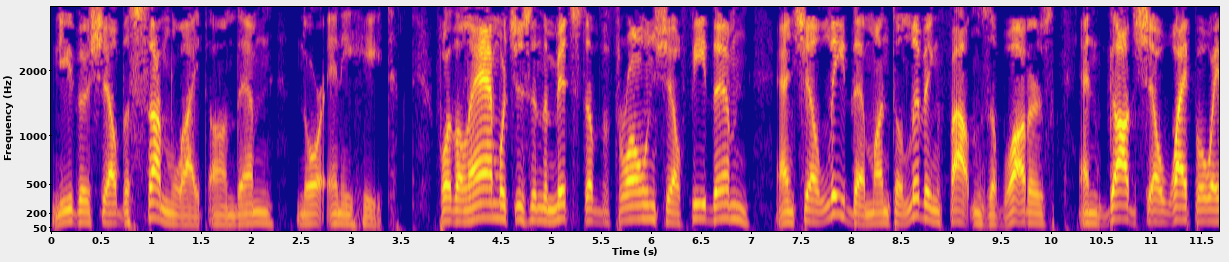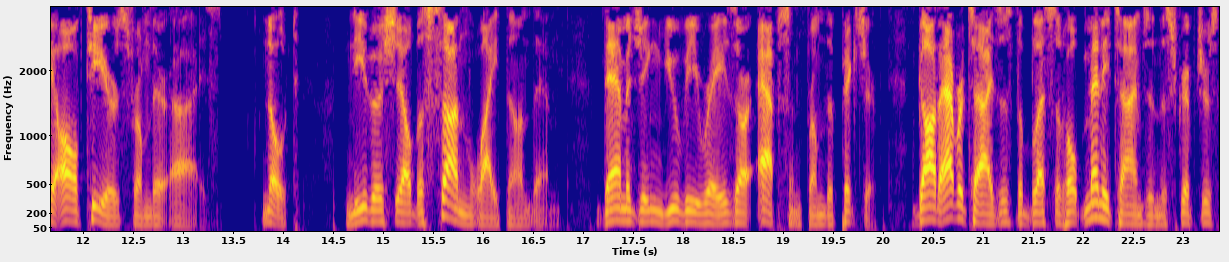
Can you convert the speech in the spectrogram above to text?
neither shall the sun light on them, nor any heat. For the Lamb which is in the midst of the throne shall feed them, and shall lead them unto living fountains of waters, and God shall wipe away all tears from their eyes. Note, neither shall the sun light on them. Damaging UV rays are absent from the picture. God advertises the blessed hope many times in the scriptures.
